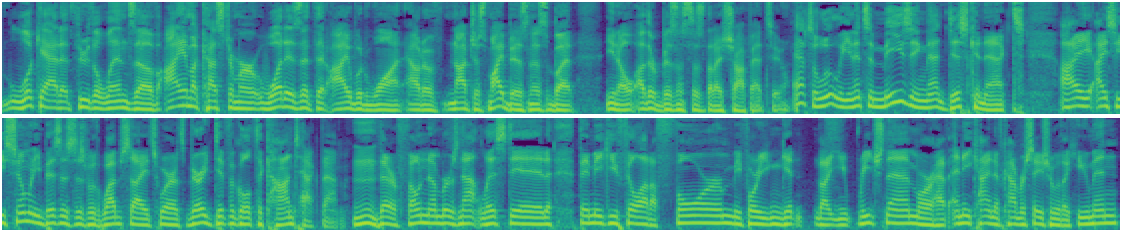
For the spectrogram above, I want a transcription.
look at it through the lens of I am a customer. What is it that I would want out of not just my business, but you know other businesses that I shop at too? Absolutely. And it's amazing that disconnect. I, I see so many businesses with websites where it's very difficult to contact them. Hmm. Their phone number is not listed. They make you fill out a form before you can get, like, you reach them or have any kind of conversation with a human.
